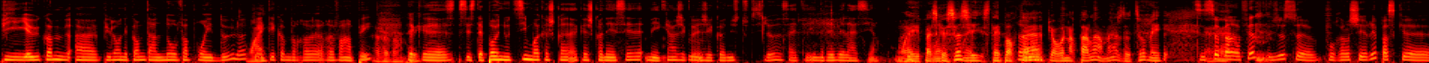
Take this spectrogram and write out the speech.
Puis il y a eu comme. euh, puis là, on est comme dans le Nova.2, là, qui a été comme re- revampé. Fait que euh, c'était pas un outil, moi, que je, que je connaissais, mais quand j'ai Mm. j'ai connu cet outil-là, ça a été une révélation. Oui, parce que ça, ouais. c'est c'est important. Ah. Puis on va en reparler en masse de ça, mais C'est ça. Ben, en fait, juste euh, pour parce que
